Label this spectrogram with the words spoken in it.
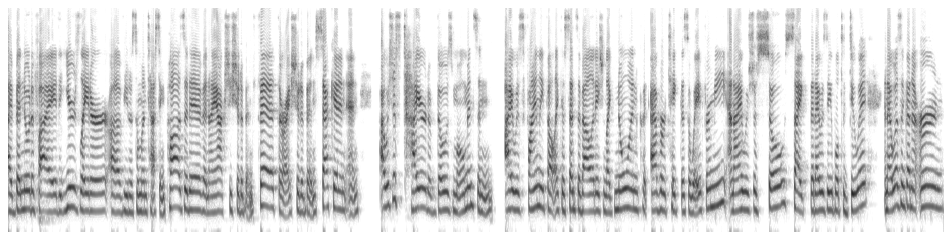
I've been notified years later of, you know, someone testing positive and I actually should have been fifth or I should have been second. And I was just tired of those moments. And I was finally felt like a sense of validation, like no one could ever take this away from me. And I was just so psyched that I was able to do it. And I wasn't going to earn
